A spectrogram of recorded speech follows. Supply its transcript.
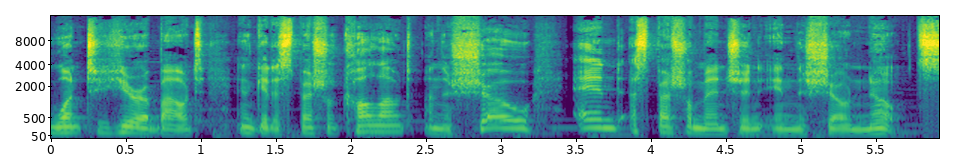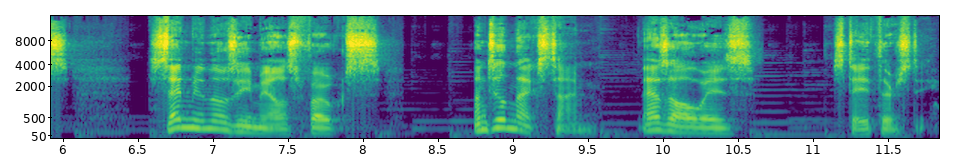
want to hear about and get a special call out on the show and a special mention in the show notes. Send me those emails, folks. Until next time, as always, stay thirsty.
